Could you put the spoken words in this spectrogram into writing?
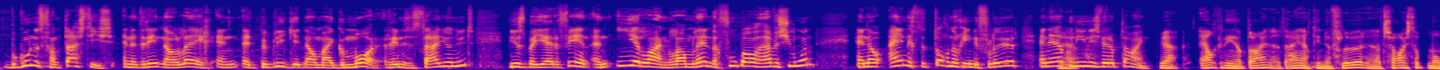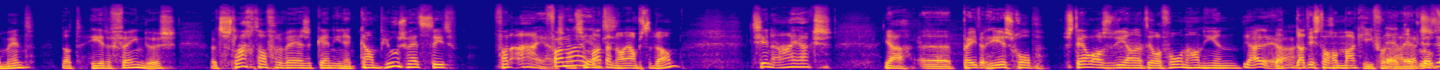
begon het fantastisch en het rint nou leeg en het publiek gaat nou maar gemor rennen ze het stadion uit. Wie is bij Jereveen een jaar lang lamlendig voetbal hebben jongen en nou eindigt het toch nog in de fleur en elke Ja. nien is weer op tuin. Ja, elke keer op eind. Het eindigt in een fleur. En dat zaast op het moment dat Heerenveen dus het slachtoffer wezen kan in een kampioenswedstrijd van Ajax. Van Want ze Ajax. matten naar Amsterdam. Zin Ajax. Ja, eh, Peter Heerschop. Stel als we die aan de telefoon hadden hier. een- Ja, ja. Dat, dat is toch een makkie voor Het, het Ajax. loopt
